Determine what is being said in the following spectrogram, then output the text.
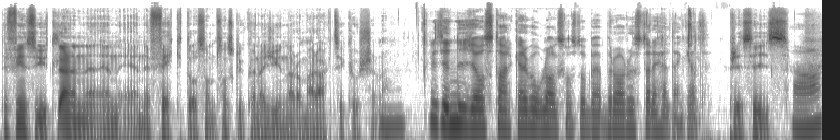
det finns ytterligare en, en, en effekt då som, som skulle kunna gynna de här aktiekurserna. Mm. Lite nya och starkare bolag som står bra rustade helt enkelt. Precis. Ja.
